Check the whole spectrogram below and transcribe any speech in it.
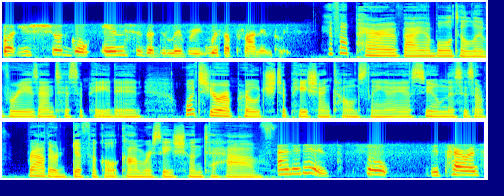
but you should go into the delivery with a plan in place. If a periviable delivery is anticipated, what's your approach to patient counseling? I assume this is a rather difficult conversation to have. And it is. So the parents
